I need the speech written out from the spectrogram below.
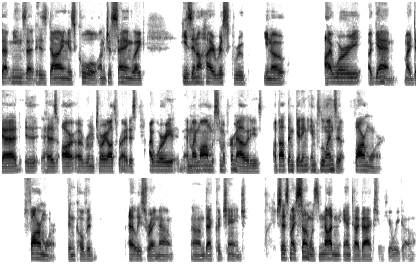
that means that his dying is cool. I'm just saying like he's in a high risk group. You know I worry again. My dad is, has our, uh, rheumatoid arthritis. I worry, and my mom with some of her maladies, about them getting influenza far more, far more than COVID, at least right now. Um, that could change. She says, My son was not an anti vaxxer. Here we go.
